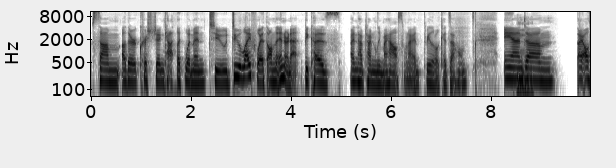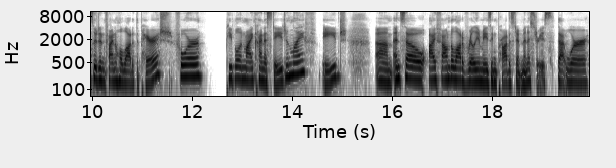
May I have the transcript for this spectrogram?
some other Christian Catholic women to do life with on the internet because I didn't have time to leave my house when I had three little kids at home. And Mhm. um, I also didn't find a whole lot at the parish for people in my kind of stage in life, age. Um, and so I found a lot of really amazing Protestant ministries that were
